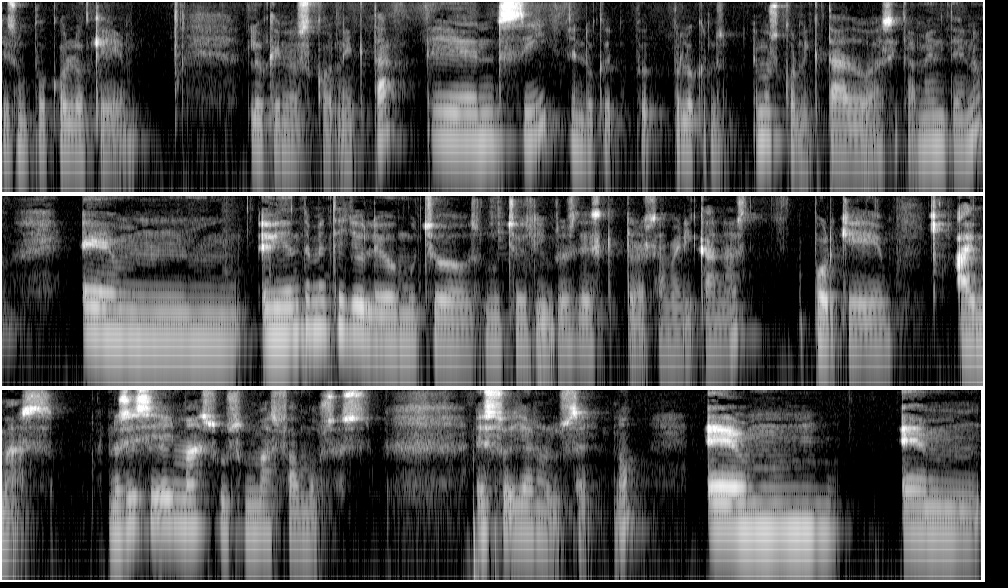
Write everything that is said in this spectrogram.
que es un poco lo que, lo que nos conecta en sí, en lo que, por, lo que nos hemos conectado básicamente, ¿no? Em, evidentemente yo leo muchos, muchos libros de escritoras americanas porque hay más. No sé si hay más o son más famosas. Eso ya no lo sé, ¿no? Em, em,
